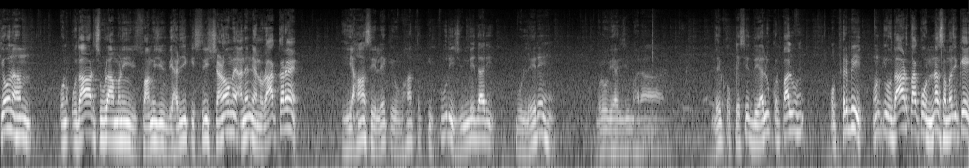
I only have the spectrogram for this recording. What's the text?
क्यों न हम उन उदार चूड़ामणि स्वामी जी बिहारी जी की श्री चरणों में अनन्य अनुराग करें? यहाँ से लेके वहाँ तक की पूरी ज़िम्मेदारी वो ले रहे हैं। गुरु बिहारी जी महाराज, देखो कैसे दयालु, कृपालु हैं और फिर भी उनकी उदारता को न समझ के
